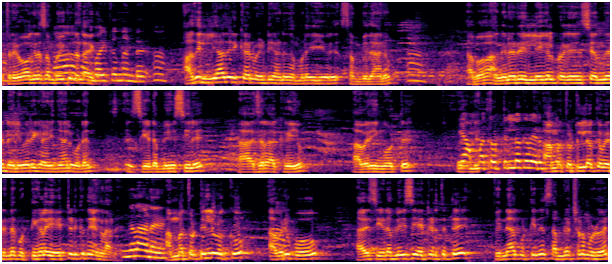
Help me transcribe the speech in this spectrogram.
എത്രയോ അങ്ങനെ സംഭവിക്കുന്നുണ്ടായി. അതില്ലാതിരിക്കാൻ വേണ്ടിയാണ് നമ്മൾ ഈ ഒരു സംവിധാനം. അപ്പോൾ അങ്ങനെ ഒരു ഇല്ലീഗൽ പ്രഗ്നൻസി എന്ന് ഡെലിവറി കഴിഞ്ഞാൽ ഉടൻ സി ഡബ്ല്യു സിയിൽ ഹാജരാക്കുകയും അവരിങ്ങോട്ട് അമ്മത്തൊട്ടിലൊക്കെ വരുന്ന കുട്ടികളെ ഏറ്റെടുക്കുന്ന ഞങ്ങളാണ്. അമ്മത്തൊട്ടിൽ അമ്മത്തൊട്ടിലിൽ വെക്കും അവർ പോവും. അത് സി ഡബ്ല്യു സി ഏറ്റെടുത്തിട്ട് പിന്നെ ആ കുട്ടീനെ സംരക്ഷണം മുഴുവൻ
